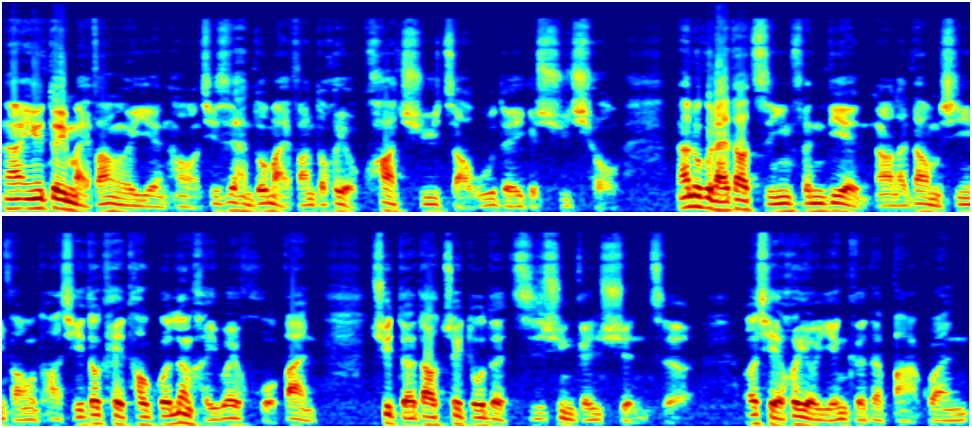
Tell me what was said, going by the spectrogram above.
那因为对于买方而言哈，其实很多买方都会有跨区找屋的一个需求。那如果来到直营分店，然后来到我们新义房屋的话，其实都可以透过任何一位伙伴去得到最多的资讯跟选择。而且会有严格的把关。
